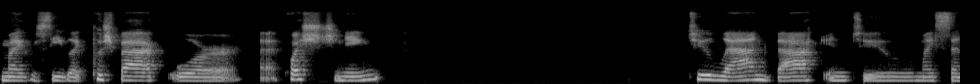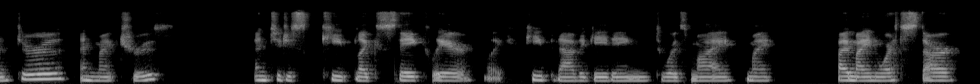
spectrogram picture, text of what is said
might receive like pushback or uh, questioning to land back into my center and my truth and to just keep like stay clear like keep navigating towards my my by my North Star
